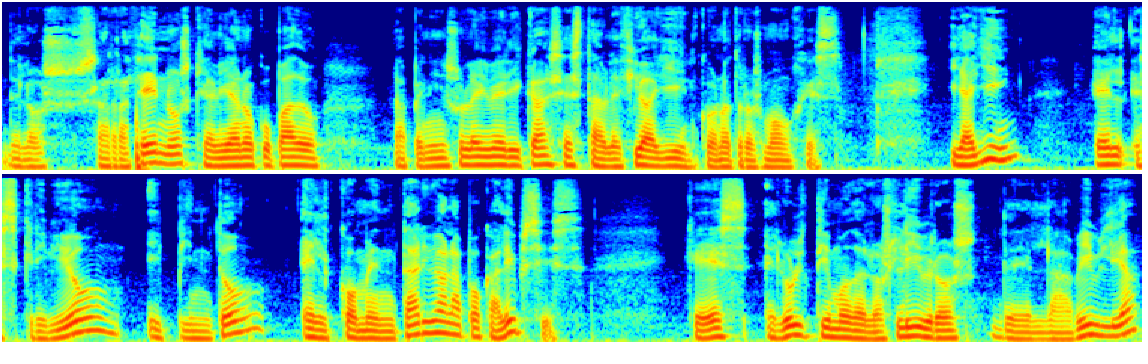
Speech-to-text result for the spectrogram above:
de los sarracenos que habían ocupado la península ibérica, se estableció allí con otros monjes. Y allí él escribió y pintó el comentario al Apocalipsis, que es el último de los libros de la Biblia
